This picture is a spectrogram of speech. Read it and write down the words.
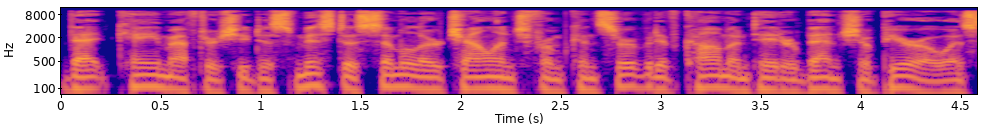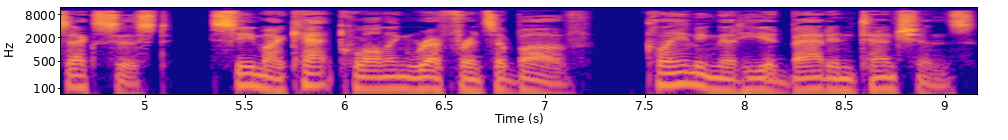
That came after she dismissed a similar challenge from conservative commentator Ben Shapiro as sexist, see my catcalling reference above, claiming that he had bad intentions.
